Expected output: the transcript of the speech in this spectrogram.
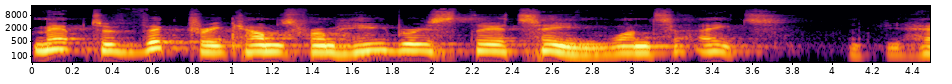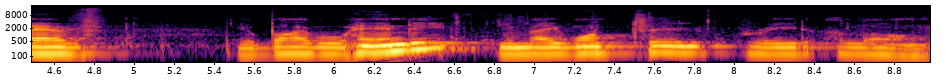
map to victory comes from Hebrews 13 1 to 8. If you have your Bible handy. You may want to read along.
